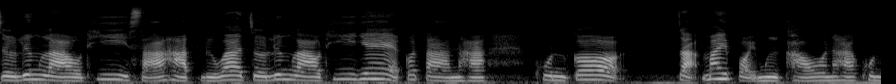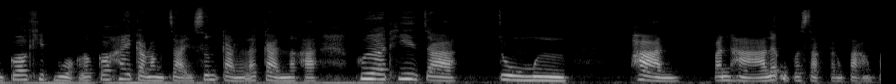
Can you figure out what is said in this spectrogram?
เจอเรื่องราวที่สาหัสหรือว่าเจอเรื่องราวที่แย่ก็ตามนะคะ คุณก็ จะไม่ปล่อยมือเขานะคะ คุณก็คิดบวกแล้วก็ให้กำลังใจซึ่งกันและกันนะคะ เพื่อที่จะจูงมือผ่านปัญหาและอุปสรรคต่างๆ ไป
